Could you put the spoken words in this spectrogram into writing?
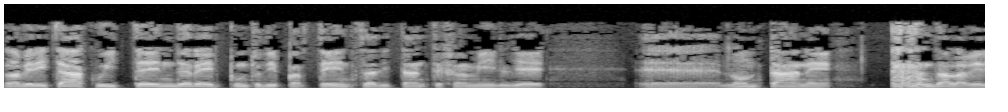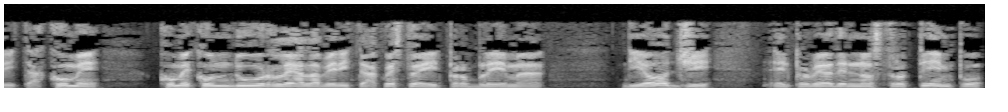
la verità a cui tendere il punto di partenza di tante famiglie eh, lontane dalla verità. Come, come condurle alla verità? Questo è il problema di oggi, è il problema del nostro tempo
